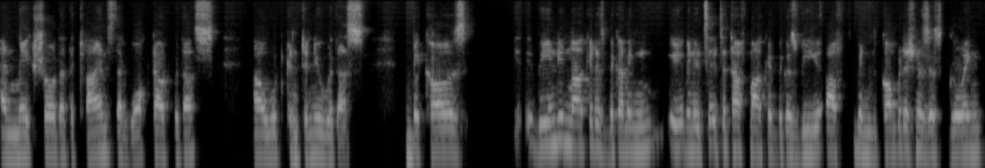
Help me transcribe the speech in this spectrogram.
and make sure that the clients that walked out with us uh, would continue with us because the Indian market is becoming. I mean, it's it's a tough market because we are. Mean, competition is just growing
